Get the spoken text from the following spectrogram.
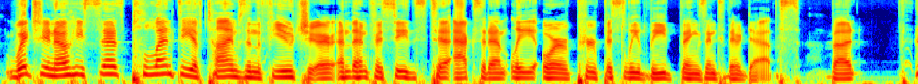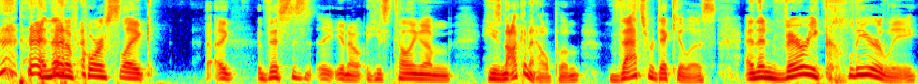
Which, you know, he says plenty of times in the future and then proceeds to accidentally or purposely lead things into their deaths. But and then of course like like this is you know he's telling them he's not going to help them that's ridiculous and then very clearly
